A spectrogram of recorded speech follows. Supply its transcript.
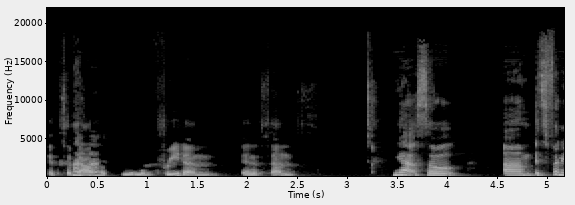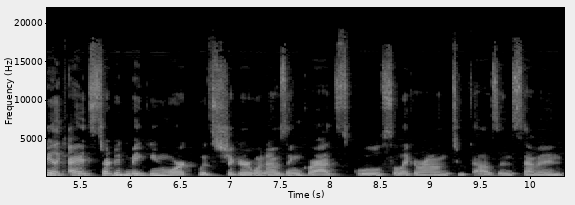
It's about freedom in a sense. Yeah. So um, it's funny, like I had started making work with sugar when I was in grad school. So like around 2007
